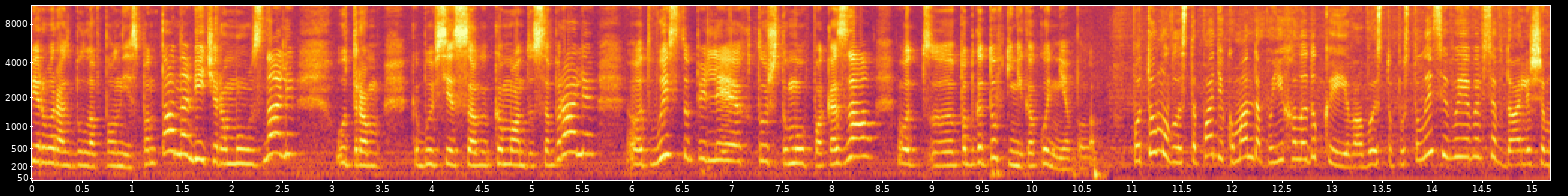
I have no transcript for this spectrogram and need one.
Первый раз было вполне спонтанно. Вечером мы узнали, утром как бы все со- команду собрали, вот, выступили, кто что мог показал. Вот, э, подготовки никакой не было. По тому в листопаді команда поїхала до Києва. Виступ у столиці виявився вдалішим.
